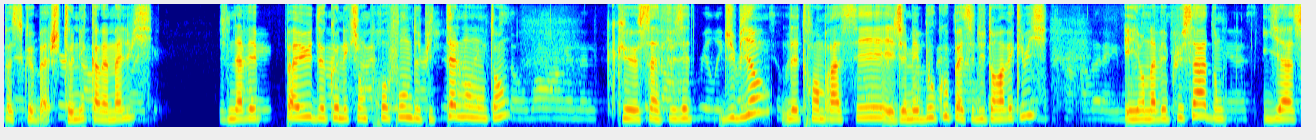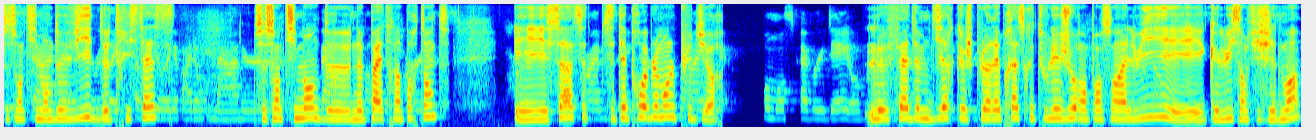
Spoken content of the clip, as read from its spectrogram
parce que bah, je tenais quand même à lui. Je n'avais pas eu de connexion profonde depuis tellement longtemps que ça faisait du bien d'être embrassée et j'aimais beaucoup passer du temps avec lui. Et on n'avait plus ça, donc il y a ce sentiment de vide, de tristesse, ce sentiment de ne pas être importante. Et ça, c'était probablement le plus dur. Le fait de me dire que je pleurais presque tous les jours en pensant à lui et que lui s'en fichait de moi,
